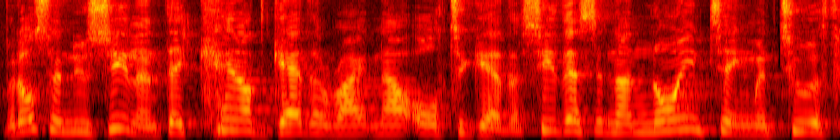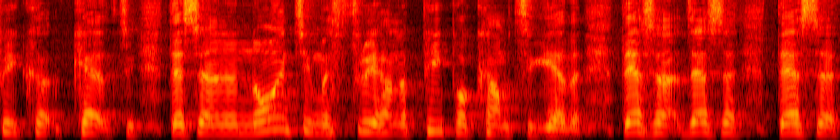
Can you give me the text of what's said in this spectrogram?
but also New Zealand, they cannot gather right now all together. See, there's an anointing when two or three, there's an anointing when 300 people come together. There's a, there's a, there's a,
